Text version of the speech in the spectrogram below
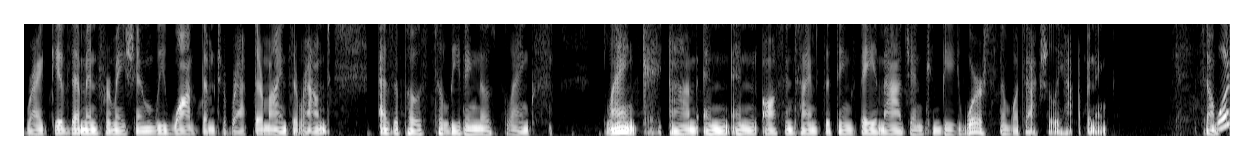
right? Give them information we want them to wrap their minds around, as opposed to leaving those blanks blank. Um, and and oftentimes the things they imagine can be worse than what's actually happening. So, are,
